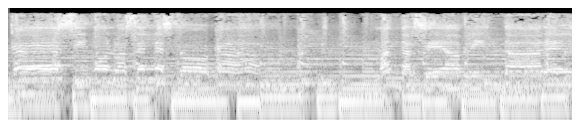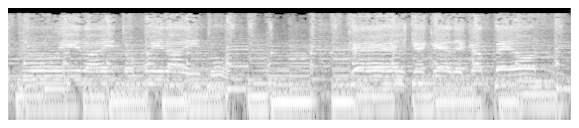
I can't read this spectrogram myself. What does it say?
que si no lo hacen les toca. Mandarse a blindar el cuidadito, cuidadito, que el que quede campeón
